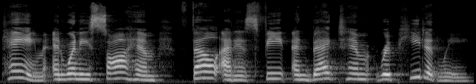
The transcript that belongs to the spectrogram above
came, and when he saw him, fell at his feet and begged him repeatedly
